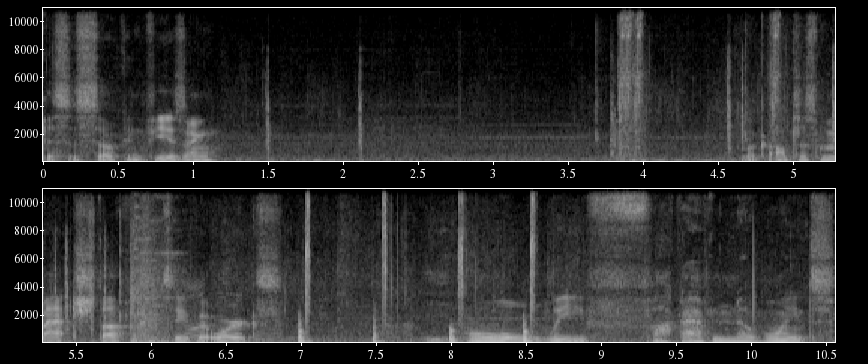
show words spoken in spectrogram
This is so confusing. Look, I'll just match stuff see if it works. Holy fuck, I have no points.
